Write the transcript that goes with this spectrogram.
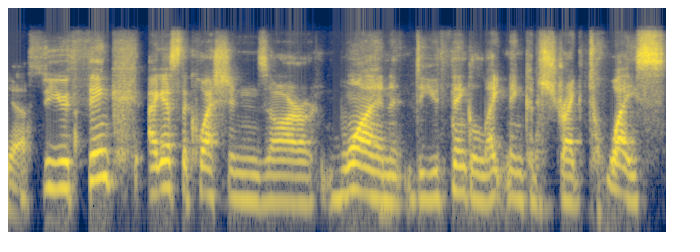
Yes. do you think? I guess the questions are one, do you think Lightning could strike twice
